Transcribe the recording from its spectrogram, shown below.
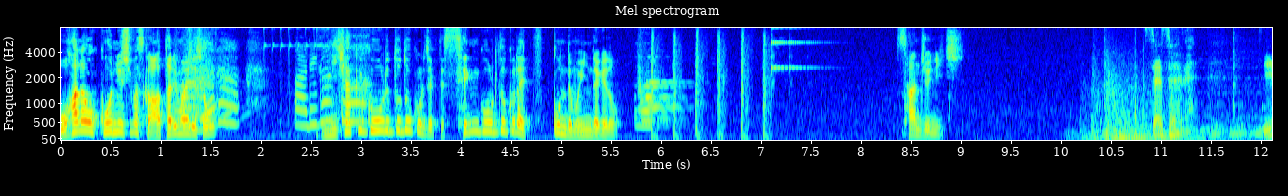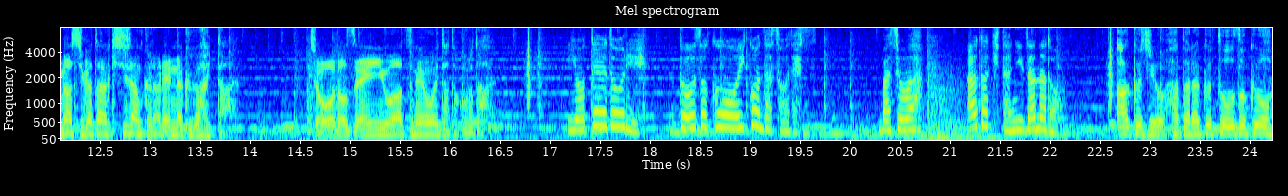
お花を購入しますか？当たり前でしょ？ありがとう。200ゴールドどころじゃなくて1000ゴールドくらい突っ込んでもいいんだけど。30日。先生今しがた騎士団から連絡が入った。ちょうど全員を集め終えたところだ。予定通り盗賊を追い込んだそうです。場所は赤き谷座など。悪事を働く盗賊を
